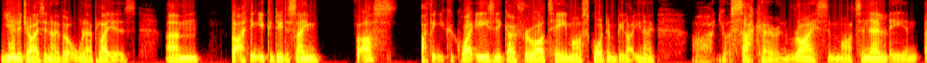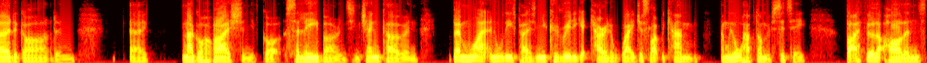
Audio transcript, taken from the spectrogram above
eulogizing over all their players. Um, but I think you could do the same for us. I think you could quite easily go through our team, our squad, and be like, you know, oh, you got Saka and Rice and Martinelli and Odegaard and uh, Magalhaes, and you've got Saliba and Zinchenko and Ben White and all these players, and you could really get carried away, just like we can, and we all have done with City. But I feel that Haaland's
